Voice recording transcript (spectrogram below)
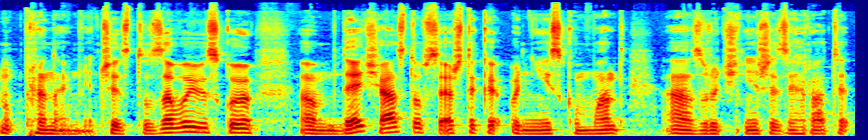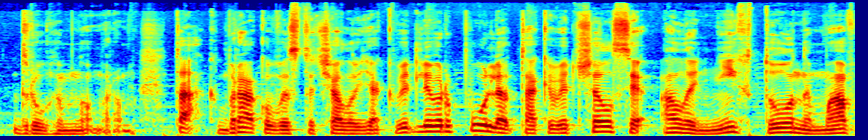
ну принаймні чисто за вивіскою, ем, де часто все ж таки одній з команд зручніше зіграти другим номером. Так, браку вистачало як від Ліверпуля, так і від Челсі, але ніхто не мав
